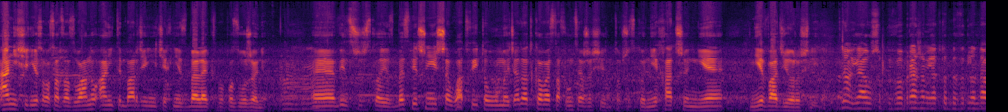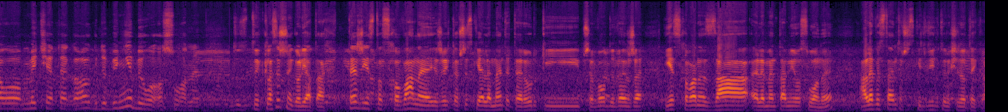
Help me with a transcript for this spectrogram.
ani się nie osadza z łanu, ani tym bardziej nie cieknie z belek po, po złożeniu. E, więc wszystko jest bezpieczniejsze, łatwiej to umyć, a dodatkowa jest ta funkcja, że się to wszystko nie haczy, nie, nie wadzi o rośliny. No ja już sobie wyobrażam, jak to by wyglądało mycie tego, gdyby nie było osłony. W tych klasycznych Goliatach też jest to schowane, jeżeli te wszystkie elementy, te rurki, przewody, węże, jest schowane za elementami osłony, ale wystają to wszystkie dźwignie, których się dotyka.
